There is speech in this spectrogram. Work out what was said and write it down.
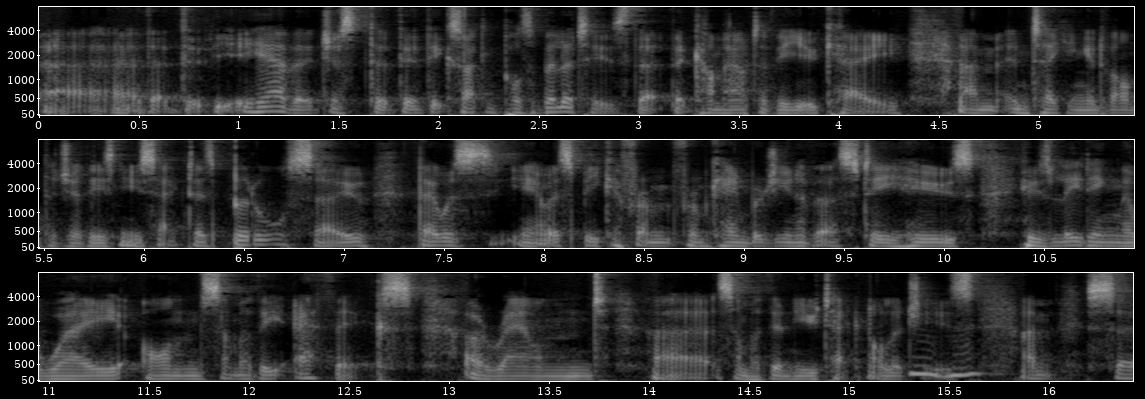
uh, the, the, yeah, the, just the, the, exciting possibilities that, that come out of the UK um, in taking advantage of these new sectors. But also, there was you know a speaker from, from Cambridge University who's who's leading the way on some of the ethics around uh, some of the new technologies. Mm-hmm. Um, so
